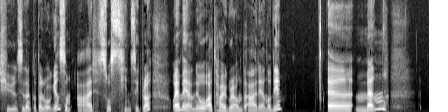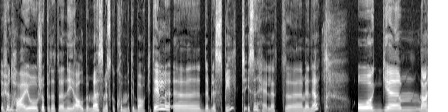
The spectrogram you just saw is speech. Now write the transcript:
tunes i den katalogen som er så sinnssykt bra. Og jeg mener jo at High Ground er en av de. Eh, men hun har jo sluppet dette nye albumet, som jeg skal komme tilbake til. Eh, det ble spilt i sin helhet, eh, mener jeg. Og eh, nei,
